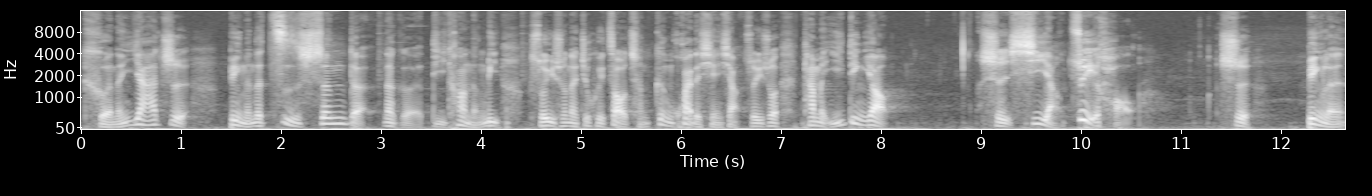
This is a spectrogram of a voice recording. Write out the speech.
可能压制病人的自身的那个抵抗能力，所以说呢就会造成更坏的现象，所以说他们一定要是吸氧最好。是病人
